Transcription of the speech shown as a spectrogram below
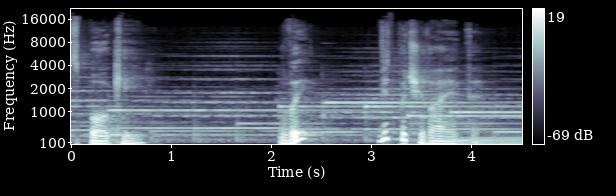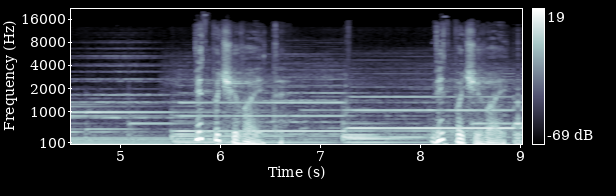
спокій. Ви відпочиваєте. Відпочивайте. Відпочивайте.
